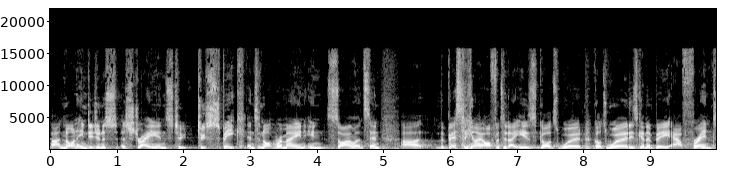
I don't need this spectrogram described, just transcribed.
uh, non Indigenous Australians to, to speak and to not remain in silence. And the best thing I offer today is God's word. God's word is going to be our friend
